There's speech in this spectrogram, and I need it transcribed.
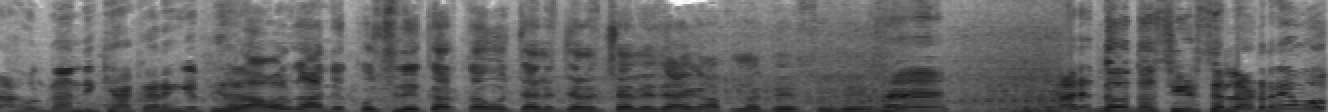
राहुल गांधी क्या करेंगे फिर? राहुल गांधी कुछ नहीं करता वो चले चले चले जाएगा अपना देश विदेश हैं? अरे दो दो सीट से लड़ रहे हैं वो?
